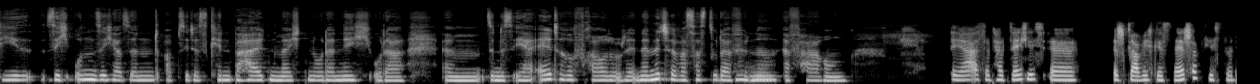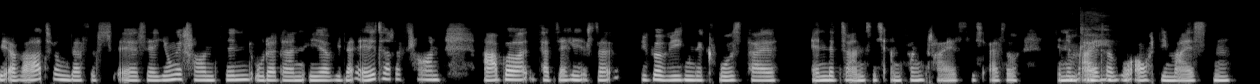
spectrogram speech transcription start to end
die sich unsicher sind, ob sie das Kind behalten möchten oder nicht? Oder ähm, sind es eher ältere Frauen oder in der Mitte? Was hast du da für mhm. eine Erfahrung? Ja, also tatsächlich äh, ist, glaube ich, gesellschaftlich so die Erwartung, dass es äh, sehr junge Frauen sind oder dann eher wieder ältere Frauen. Aber tatsächlich ist der überwiegende Großteil Ende 20, Anfang 30, also in einem okay. Alter, wo auch die meisten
